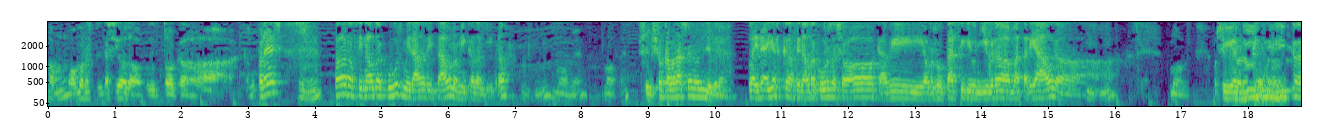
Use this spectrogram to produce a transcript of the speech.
amb, amb una explicació del productor que, que l'ofereix, per al final de curs mirar d'editar una mica del llibre. Molt bé, molt bé. Sí, això acabarà sent un llibre. La idea és que a final de curs això acabi, el resultat sigui un llibre material que... Molt bé. O sigui, aquí... vull dir que,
